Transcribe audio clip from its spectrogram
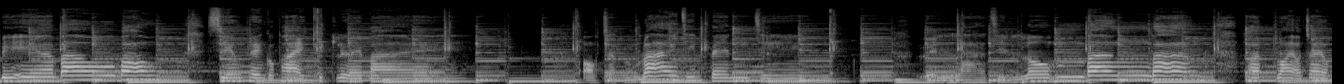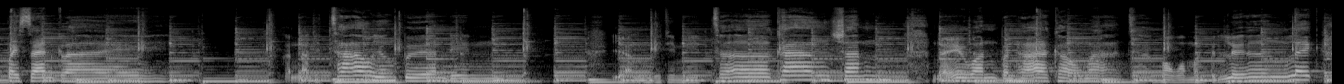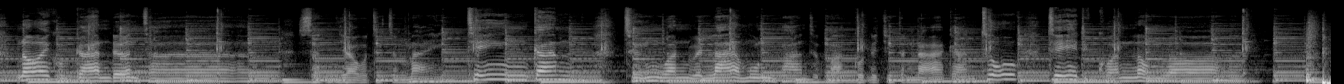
เบียร์เบาเสียงเพลงก็พายคิดเรื่อยไป ออกจากเรื่องร้ายที่เป็นจริง เวลาที่ลมบางบางพัดลอยเอาใจออกไปแสนไกลขณะที่เท้ายังเปื้อนดิน ยังดีที่มีเธอข้างฉัน ในวันปัญหาเข้ามา เธอบอกว่ามันเป็นเรื่องเล็กน้อยของการเดินทาง สัญญาว่าเธอจะไม่ทิ้งกัน ถึงวันเวลาหมุนผ่านเธอปรากฏในจินตนาการทุกที่ที่ควันล่องลอย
